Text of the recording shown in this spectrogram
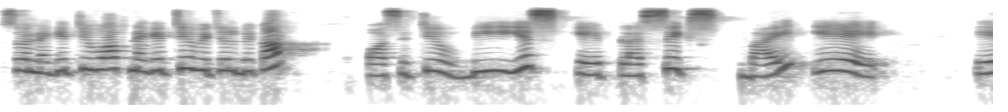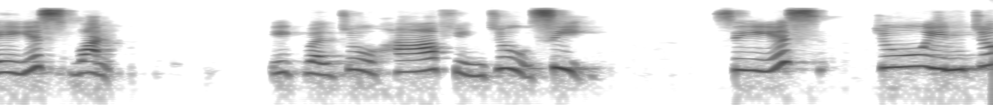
So negative of negative, it will become positive. b is k plus 6 by a. a is 1 equal to half into C. C is 2 into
